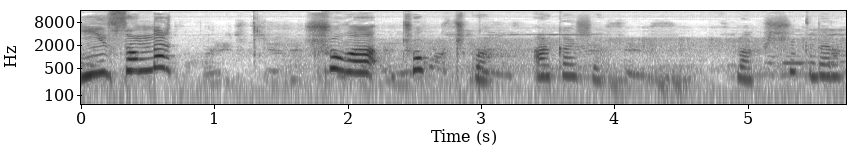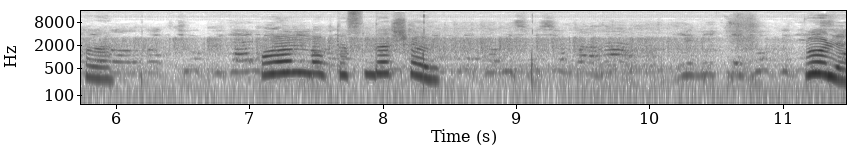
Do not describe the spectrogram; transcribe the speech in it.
insanlar şey şu kadar çok küçük var arkadaşlar. Bak şu kadar kadar. Oranın noktasında şöyle. Böyle.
